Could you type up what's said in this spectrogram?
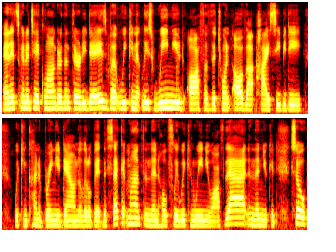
and it's going to take longer than 30 days, but we can at least wean you off of the 20, all the high CBD. We can kind of bring you down a little bit the second month, and then hopefully we can wean you off that, and then you can. So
